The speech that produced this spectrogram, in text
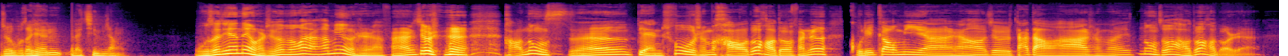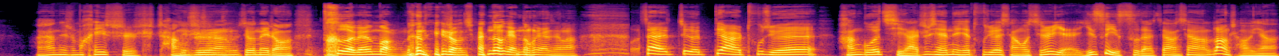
就武则天来亲政了。武则天那会儿就跟文化大革命似的，反正就是 好弄死、贬黜什么好多好多，反正鼓励告密啊，然后就是打倒啊，什么弄走好多好多人。好像那什么黑齿长枝啊，就那种特别猛的那种，全都给弄下去了。在这个第二突厥韩国起来之前，那些突厥强国其实也一次一次的像像浪潮一样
